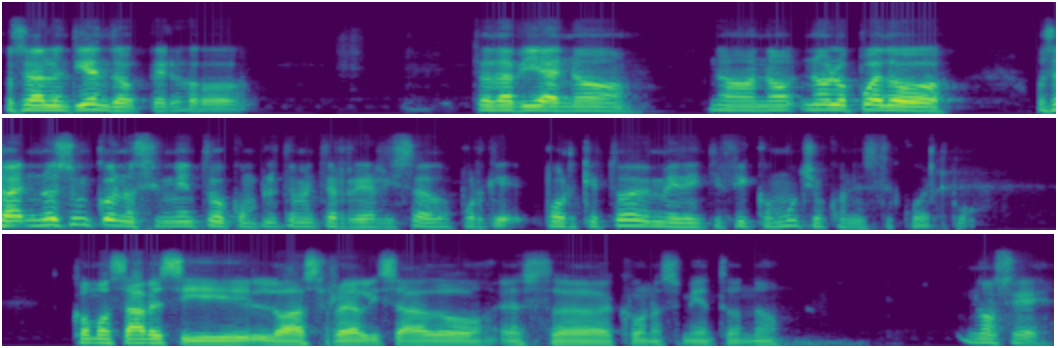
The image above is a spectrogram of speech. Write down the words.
O sea, lo entiendo, pero todavía no, no, no, no lo puedo. O sea, no es un conocimiento completamente realizado, porque, porque todavía me identifico mucho con este cuerpo. ¿Cómo sabes si lo has realizado este conocimiento o no? No sé,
